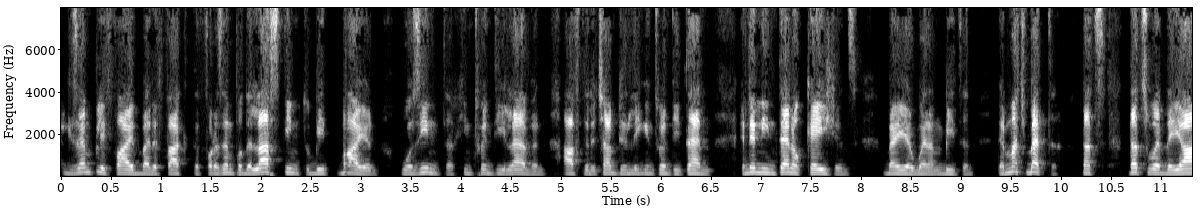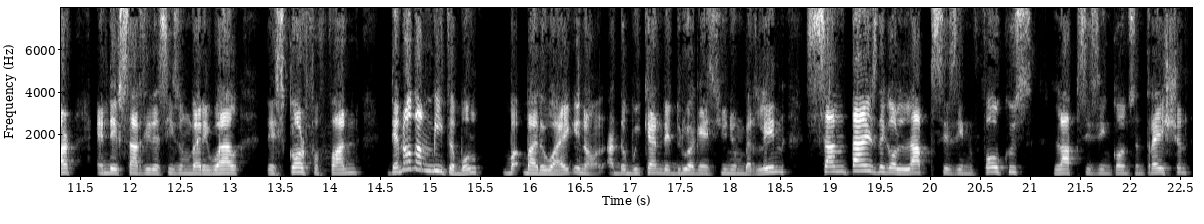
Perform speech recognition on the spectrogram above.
exemplified by the fact that, for example, the last team to beat Bayern was Inter in 2011 after the Champions League in 2010, and then in 10 occasions Bayern were unbeaten. They're much better. That's that's where they are, and they've started the season very well. They score for fun. They're not unbeatable, but by the way, you know, at the weekend they drew against Union Berlin. Sometimes they got lapses in focus, lapses in concentration.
